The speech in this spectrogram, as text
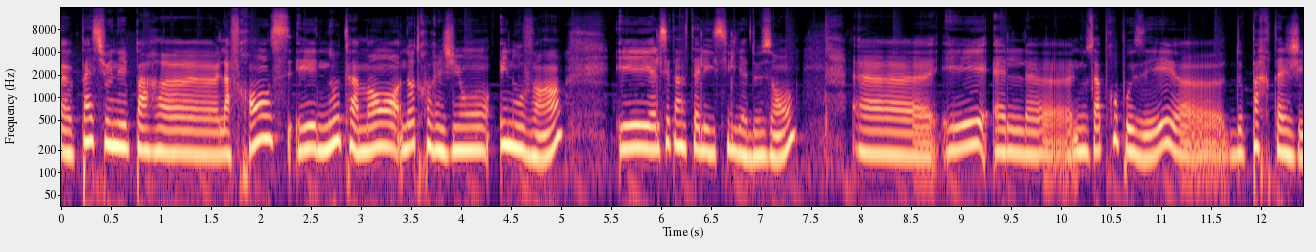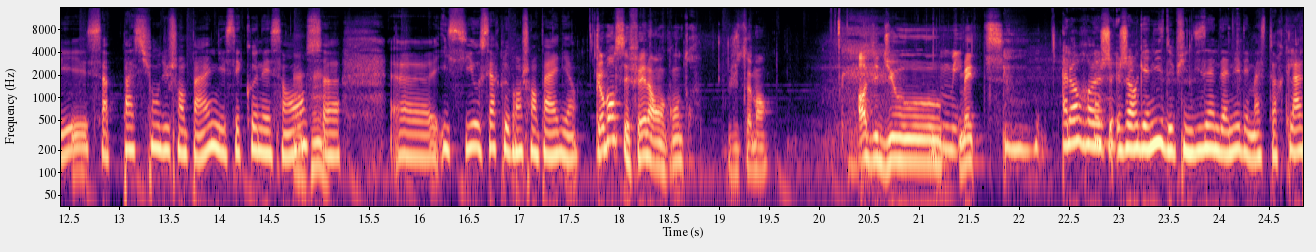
euh, passionnée par euh, la France et notamment notre région et nos vins. Et elle s'est installée ici il y a deux ans. Euh, et elle euh, nous a proposé euh, de partager sa passion du champagne et ses connaissances euh, ici au Cercle Grand Champagne. Comment s'est fait la rencontre, justement? How did you Me- meet? Alors, euh, j'organise depuis une dizaine d'années des masterclass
